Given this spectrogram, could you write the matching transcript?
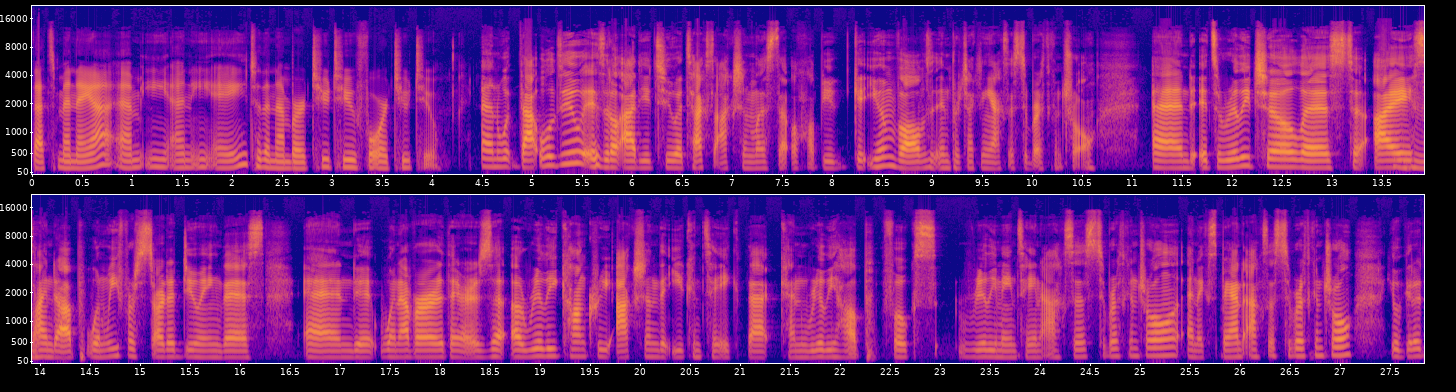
That's Menea, M E N E A, to the number 22422. And what that will do is it'll add you to a text action list that will help you get you involved in protecting access to birth control. And it's a really chill list. I Mhm. signed up when we first started doing this. And whenever there's a, really concrete action that you can take that can really help folks really maintain access to birth control and expand access to birth control, you'll get a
